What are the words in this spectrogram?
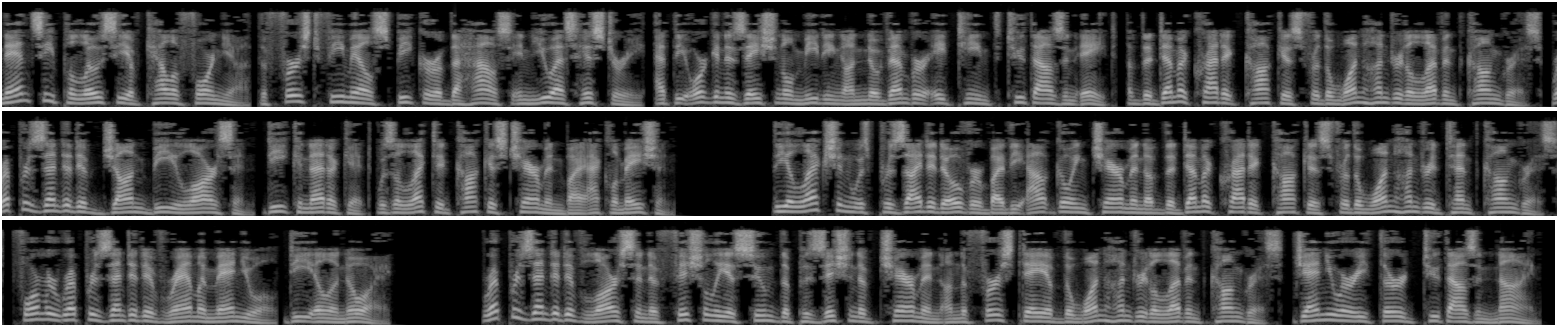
Nancy Pelosi of California the first female Speaker of the House in U.S. history, at the organizational meeting on November 18, 2008, of the Democratic Caucus for the 111th Congress, Representative John B. Larson D. Connecticut was elected caucus chairman by acclamation. The election was presided over by the outgoing chairman of the Democratic Caucus for the 110th Congress, former Representative Rahm Emanuel D. Illinois. Representative Larson officially assumed the position of chairman on the first day of the 111th Congress, January 3, 2009.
